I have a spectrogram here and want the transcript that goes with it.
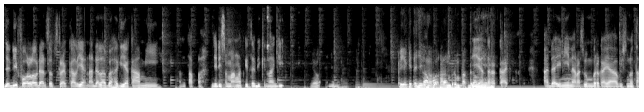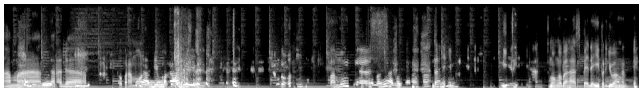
jadi follow dan subscribe kalian adalah bahagia kami mantap lah jadi semangat kita bikin lagi Yo. Iya kita juga nggak bakalan berempat doang iya ya. ntar kayak ada ini narasumber kayak Wisnu Tama ntar ada Eko Pramono Nadim Makarim. Pamungkas Emangnya ada cara apa? ntar nyanyi sendiri mau ngebahas PDI Perjuangan eh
